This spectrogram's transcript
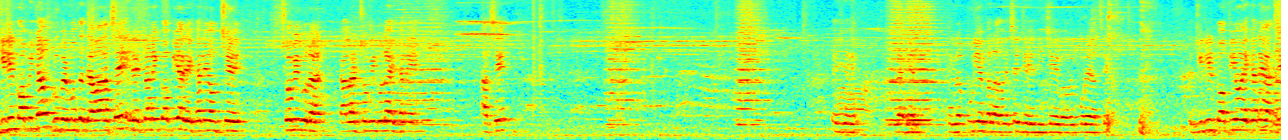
জিডির কপিটাও গ্রুপের মধ্যে দেওয়া আছে ইলেকট্রনিক কপি আর এখানে হচ্ছে ছবিগুলা কালার ছবিগুলা এখানে আছে। এগুলো পুড়িয়ে ফেলা হয়েছে যে নিচে এভাবে পড়ে আছে। জিডির কপিও এখানে আছে।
